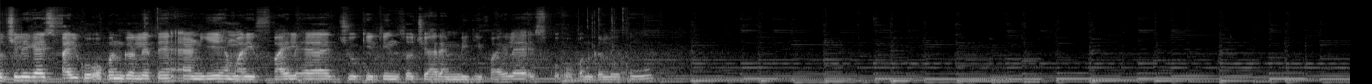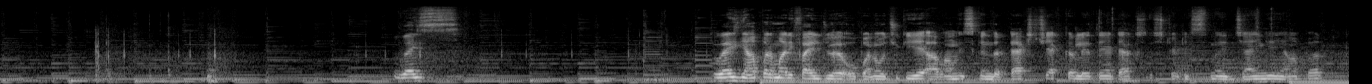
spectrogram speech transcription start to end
तो चलिए इस फ़ाइल को ओपन कर लेते हैं एंड ये हमारी फ़ाइल है जो कि 304 सौ की फ़ाइल है, इसको ओपन कर लेते हैं। तो गाइस यहाँ पर हमारी फ़ाइल जो है ओपन हो चुकी है। अब हम इसके अंदर टैक्स चेक कर लेते हैं। टैक्स स्टेटिक्स में जाएँगे यहाँ पर।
